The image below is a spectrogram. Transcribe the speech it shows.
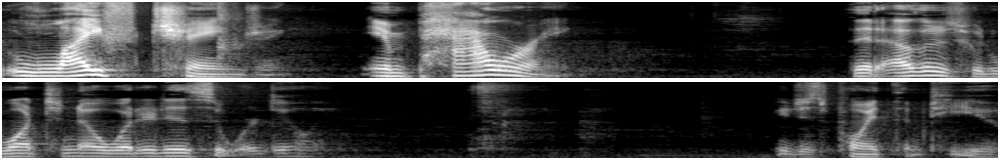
life changing, empowering, that others would want to know what it is that we're doing. You just point them to you.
